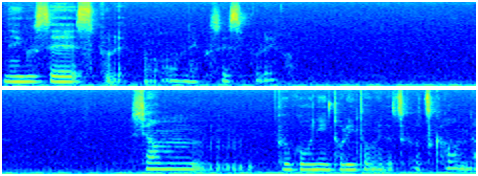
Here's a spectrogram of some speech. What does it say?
寝癖スプレー。寝癖スプレーがシャンプー後にトリートメント使うんだ。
